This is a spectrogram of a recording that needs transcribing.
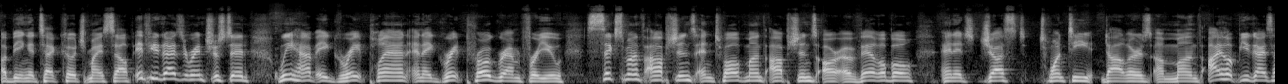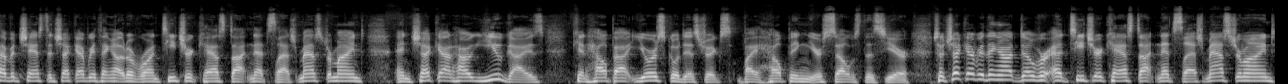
of being a tech coach myself. If you guys are interested, we have a great plan and a great program for you. Six month options and 12 month options are available, and it's just $20 a month. I hope you guys have a chance to check everything out over on teachercast.net slash mastermind and check out how you guys can help out your school districts by helping yourselves this year. So check everything out over at teachercast.net slash mastermind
